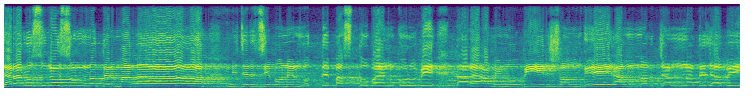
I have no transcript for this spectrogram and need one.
যারা রসুলের সুন্নতের মালা নিজের জীবনের মধ্যে বাস্তবায়ন করবে তারা আমি নবীর সঙ্গে আল্লাহর জান্নাতে যাবে।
